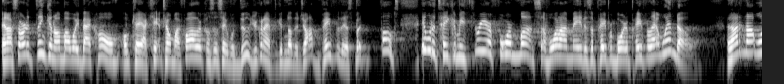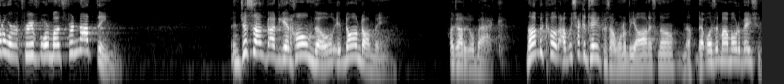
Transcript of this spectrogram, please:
And I started thinking on my way back home, okay, I can't tell my father because he'll say, well, dude, you're going to have to get another job and pay for this. But folks, it would have taken me three or four months of what I made as a paper boy to pay for that window. And I did not want to work three or four months for nothing. And just as I was about to get home, though, it dawned on me I got to go back. Not because, I wish I could tell you because I want to be honest. No, no, that wasn't my motivation.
